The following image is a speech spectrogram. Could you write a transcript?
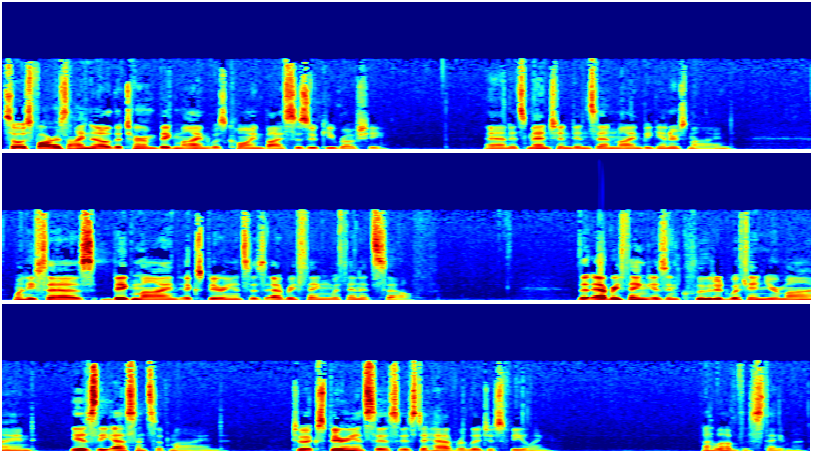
So, as far as I know, the term big mind was coined by Suzuki Roshi. And it's mentioned in Zen Mind, Beginner's Mind, when he says, Big mind experiences everything within itself. That everything is included within your mind is the essence of mind. To experience this is to have religious feeling. I love this statement.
